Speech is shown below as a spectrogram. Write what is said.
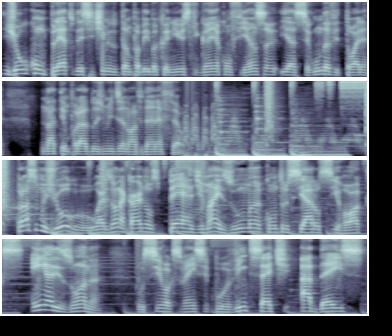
Jogo completo desse time do Tampa Bay Buccaneers que ganha confiança e a segunda vitória na temporada 2019 da NFL. Próximo jogo, o Arizona Cardinals perde mais uma contra o Seattle Seahawks em Arizona. O Seahawks vence por 27 a 10.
